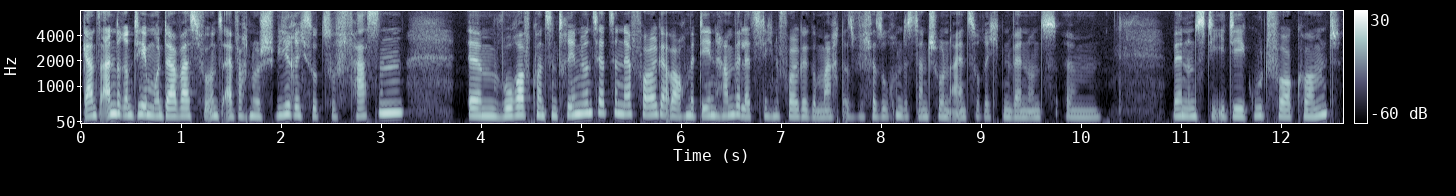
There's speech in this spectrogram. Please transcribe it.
ganz anderen Themen. Und da war es für uns einfach nur schwierig, so zu fassen. Ähm, worauf konzentrieren wir uns jetzt in der Folge? Aber auch mit denen haben wir letztlich eine Folge gemacht. Also wir versuchen das dann schon einzurichten, wenn uns, ähm, wenn uns die Idee gut vorkommt.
